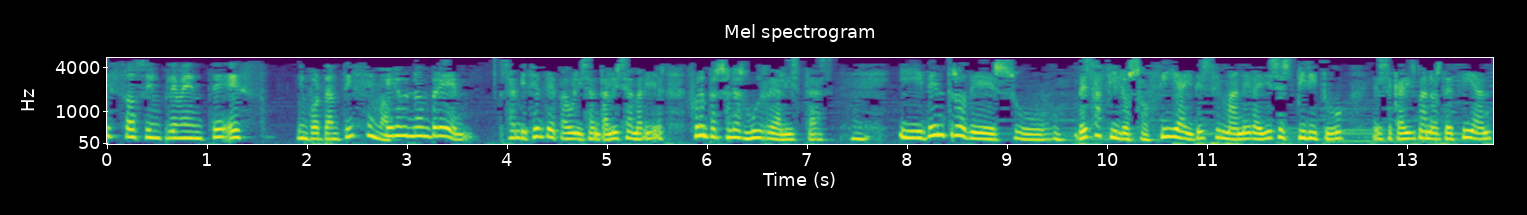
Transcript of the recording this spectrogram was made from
eso simplemente es importantísimo. Era un hombre, San Vicente de Paul y Santa Luisa de Marillas, fueron personas muy realistas. Mm. Y dentro de, su, de esa filosofía y de esa manera y de ese espíritu, ese carisma nos decían,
